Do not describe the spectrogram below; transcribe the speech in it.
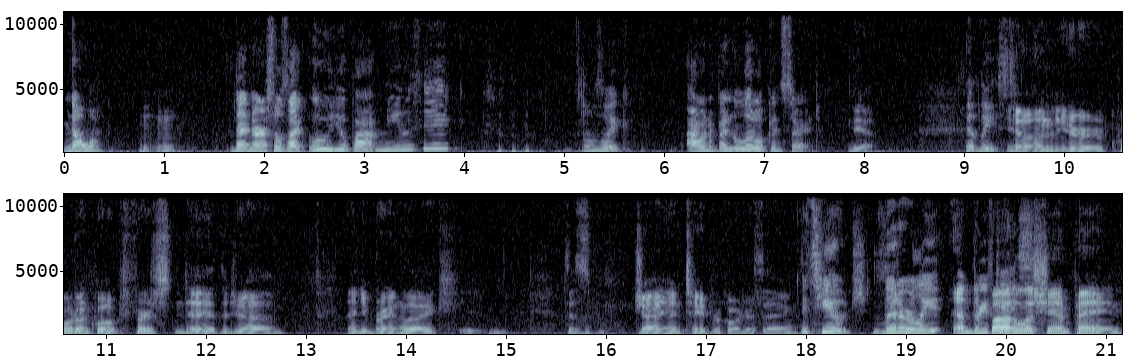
No one. Mm-mm. That nurse was like, "Ooh, you bought music?" I was like, I would have been a little concerned, yeah, at least. yeah. On your quote unquote first day at the job, and you bring like this giant tape recorder thing It's huge. Literally a and a briefcase. bottle of champagne.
